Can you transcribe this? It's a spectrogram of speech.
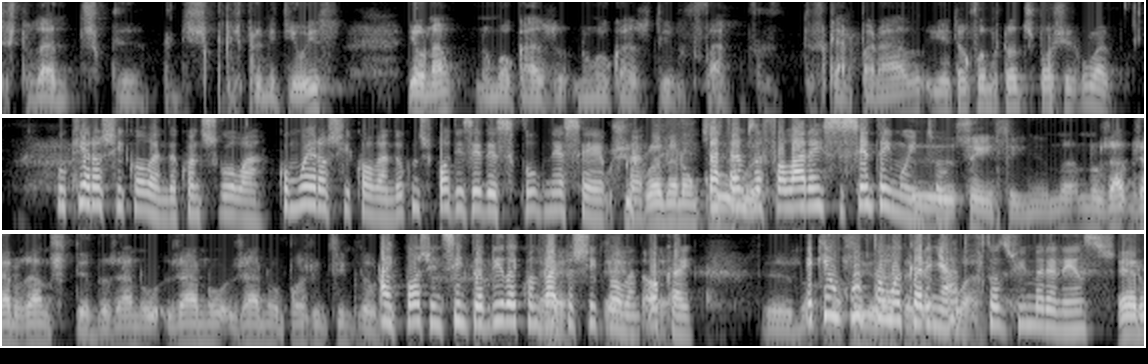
estudantes que, que, lhes, que, lhes, permitiu isso. Eu não, no meu caso, no meu caso tive de facto de ficar parado e então fomos todos para o circulante. O que era o Chico Holanda quando chegou lá? Como era o Chico Holanda? O que nos pode dizer desse clube nessa época? O Chico Holanda era um clube, já estamos a falar em 60 e muito. Uh, sim, sim, no, já, já, nos anos 70, já no, já no, já no pós-25 de Abril. Ai, pós-25 de Abril é quando é, vai para Chico é, Holanda, é, ok. Uh, é que é um clube tão acarinhado por todos os vimaranenses. Era,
